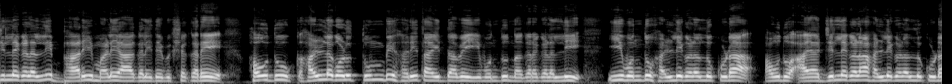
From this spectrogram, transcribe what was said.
ಜಿಲ್ಲೆಗಳಲ್ಲಿ ಭಾರಿ ಮಳೆ ಆಗಲಿದೆ ವೀಕ್ಷಕರೇ. ಹೌದು, ಹಳ್ಳಗಳು ತುಂಬಿ ಹರಿತಾ ಇದ್ದಾವೆ ಈ ಒಂದು ನಗರಗಳಲ್ಲಿ ಈ ಒಂದು ಹಳ್ಳಿಗಳಲ್ಲೂ ಕೂಡ, ಹೌದು, ಆಯಾ ಜಿಲ್ಲೆಗಳ ಹಳ್ಳಿಗಳಲ್ಲೂ ಕೂಡ,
